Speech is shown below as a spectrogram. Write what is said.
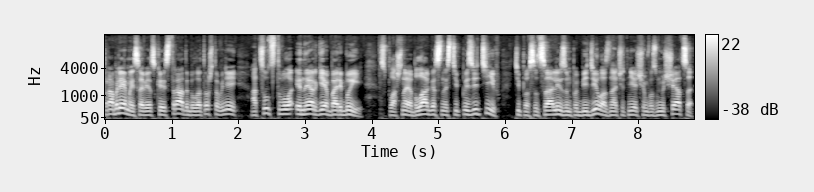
Проблемой советской эстрады было то, что в ней отсутствовала энергия борьбы, сплошная благостность и позитив, типа социализм победил, а значит нечем возмущаться,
